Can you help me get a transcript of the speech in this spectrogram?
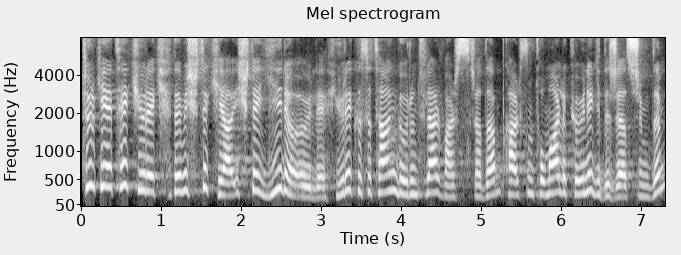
Türkiye tek yürek demiştik ya işte yine öyle. Yürek ısıtan görüntüler var sırada. Kars'ın Tomarlı köyüne gideceğiz şimdi.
